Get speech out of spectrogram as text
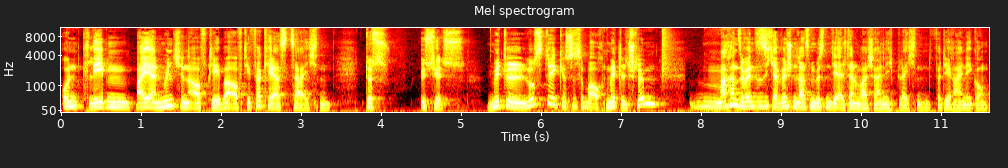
und kleben Bayern München Aufkleber auf die Verkehrszeichen. Das ist jetzt mittellustig, es ist aber auch mittelschlimm machen sie, wenn sie sich erwischen lassen, müssen die Eltern wahrscheinlich blechen für die Reinigung.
